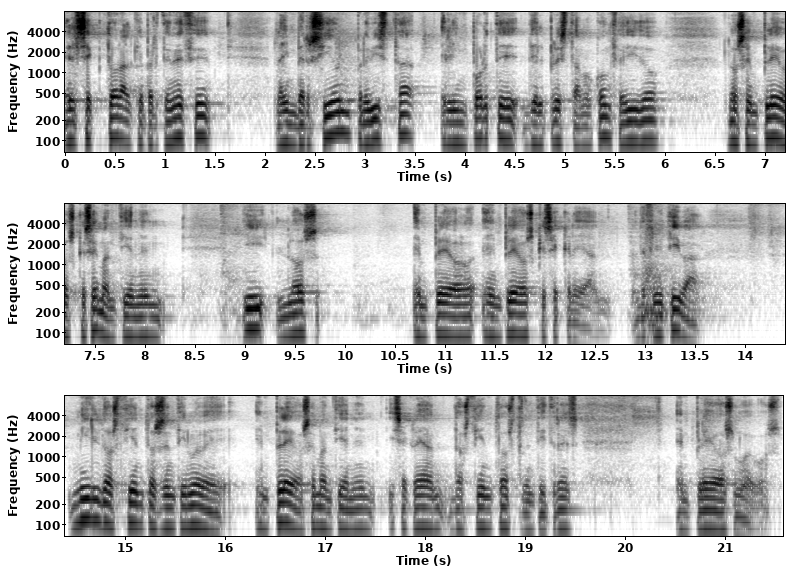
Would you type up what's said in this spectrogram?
el sector al que pertenece, la inversión prevista, el importe del préstamo concedido, los empleos que se mantienen y los empleos que se crean. En definitiva, 1.269 empleos se mantienen y se crean 233 empleos nuevos.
